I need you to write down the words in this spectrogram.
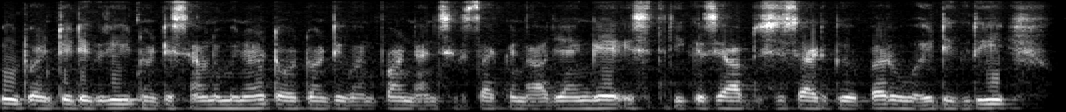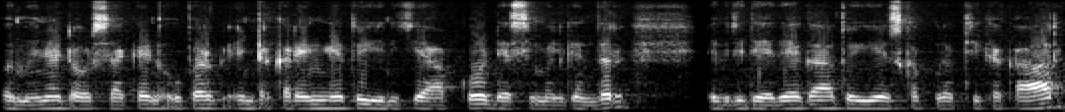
two twenty degree, twenty seven minute और twenty one point nine six second आ जाएँगे। इसी तरीके से आप दूसरी साइड के ऊपर वही डिग्री और मिनट और सेकंड ऊपर इंटर करेंगे तो ये नीचे आपको डेसिमल के अंदर डिग्री दे देगा। तो ये इसका पूरा तरीकाकार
